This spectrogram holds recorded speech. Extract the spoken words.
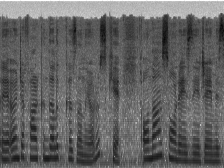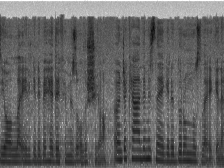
E, Önce farkındalık kazanıyoruz ki ondan sonra izleyeceğimiz yolla ilgili bir hedefimiz oluşuyor. Önce kendimizle ilgili, durumumuzla ilgili.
